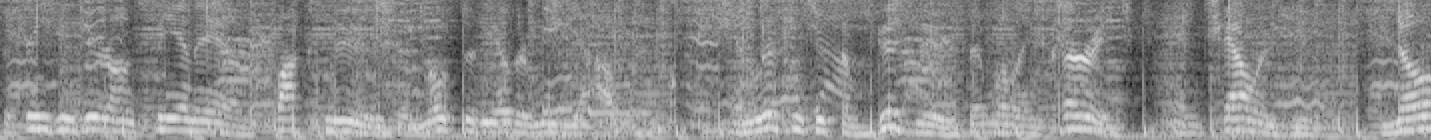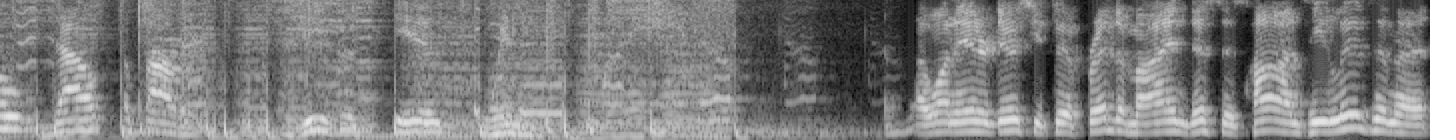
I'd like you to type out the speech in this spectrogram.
The things you hear on CNN, Fox News, and most of the other media outlets and listen to some good news that will encourage and challenge you. No doubt about it. Jesus is winning. I want to introduce you to a friend of mine. This is Hans. He lives in an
